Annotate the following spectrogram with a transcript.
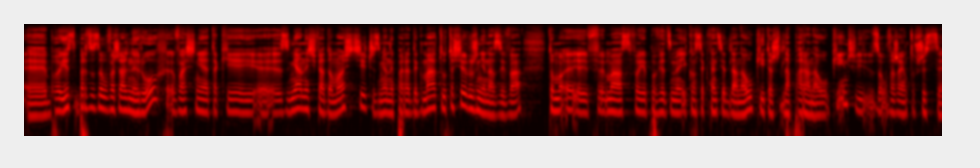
Y, Bo jest bardzo zauważalny ruch właśnie takiej y, zmiany świadomości czy zmiany paradygmatu. To się różnie nazywa. To ma, w- ma swoje powiedzmy i konsekwencje dla nauki, też dla paranauki, czyli zauważają to wszyscy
